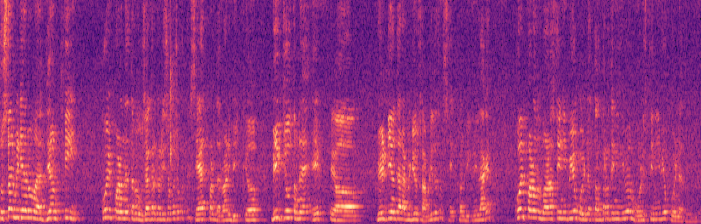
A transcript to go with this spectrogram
સોશિયલ મીડિયાનું માધ્યમથી કોઈ પણને તમે ઉજાગર કરી શકો છો. કે સહેજ પણ ડરવાની બીક બીક જેવું તમને એક મિનિટની અંદર આ વીડિયો સાંભળી દેજો. સહેજ પણ બીક નહીં લાગે. કોઈ પણ માણસથી નહીં બીઓ, કોઈને તંત્રથી નહીં બીઓ પોલીસથી નહીં બીઓ કોઈ નથી બીઓ.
